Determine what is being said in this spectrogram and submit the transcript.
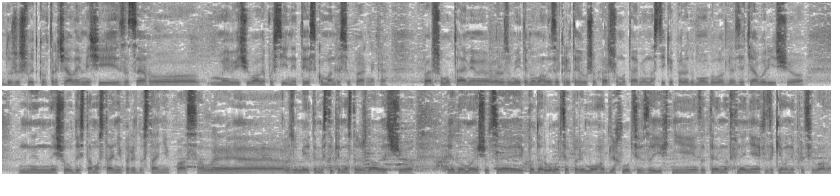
Дуже швидко втрачали м'ячі, і за цього ми відчували постійний тиск команди суперника. Першому таймі, ви розумієте, ми могли закрити гру ще в першому таймі. У нас тільки передумов було для взяття воріт, що не, не йшов десь там останній передостанній пас. Але е, розумієте, ми стільки настраждали, що я думаю, що це подарунок, це перемога для хлопців за їхні за те натхнення, з яким вони працювали.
